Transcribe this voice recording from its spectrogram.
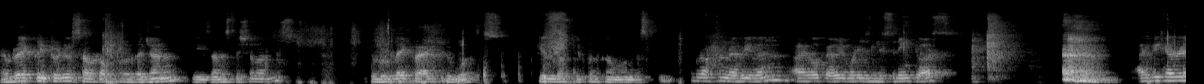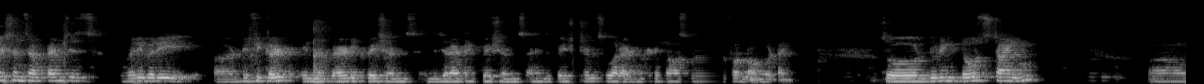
I would like to introduce our Dr. Gajanan. He is anesthesiologist. We would like to add few words. Can those people come on the screen? Good afternoon, everyone. I hope everybody is listening to us. IV cannulation sometimes is very, very uh, difficult in the pediatric patients, in the geriatric patients, and in the patients who are admitted in the hospital for longer time. So during those time, uh,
